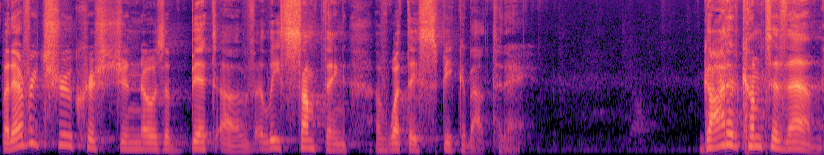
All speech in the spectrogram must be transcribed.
But every true Christian knows a bit of, at least something of what they speak about today. God had come to them,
